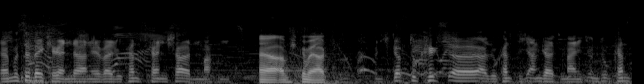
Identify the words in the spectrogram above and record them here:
Da musst du wegrennen, Daniel, weil du kannst keinen Schaden machen. Ja, habe ich gemerkt. Und ich glaube, du kriegst, äh, also du kannst dich angreifen, meine ich. Und du kannst,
